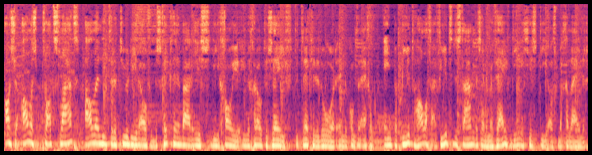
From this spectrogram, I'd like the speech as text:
Als je alles plat slaat, alle literatuur die erover beschikbaar is, die gooi je in een grote zeef, die trek je erdoor en dan komt er eigenlijk één papiertje, half A4 te staan. Er zijn er maar vijf dingetjes die je als begeleider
